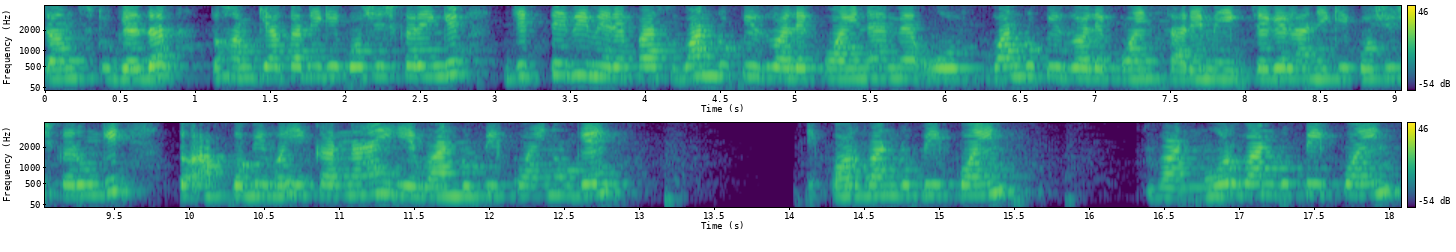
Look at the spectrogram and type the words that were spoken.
terms together तो हम क्या करने की कोशिश करेंगे? जितने भी मेरे पास वन रुपीज़ वाले कॉइन है, मैं वो वन रुपीज़ वाले कॉइन सारे में एक जगह लाने की कोशिश करूँगी। तो आपको भी वही करना है। ये वन रुपी कॉइन हो गए। एक और one rupee coin one more one rupee coin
